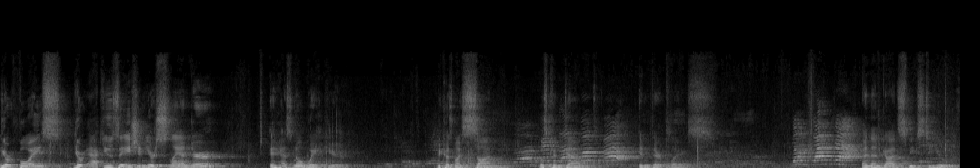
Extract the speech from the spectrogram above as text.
your voice, your accusation, your slander, it has no weight here. Because my son was condemned in their place. And then God speaks to you,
